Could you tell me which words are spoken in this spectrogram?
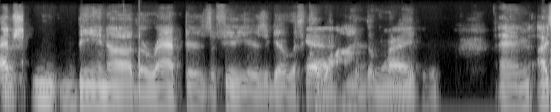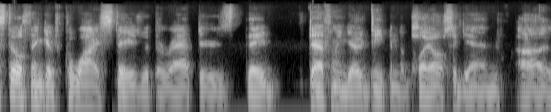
And being uh, the Raptors a few years ago with yeah, Kawhi, the one right. year. And I still think if Kawhi stays with the Raptors, they definitely go deep in the playoffs again. Uh,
